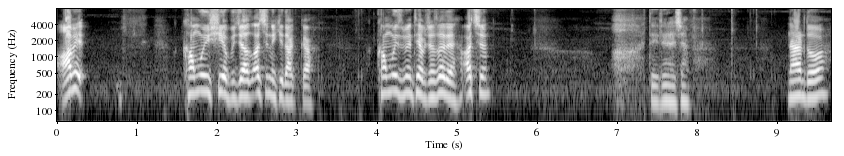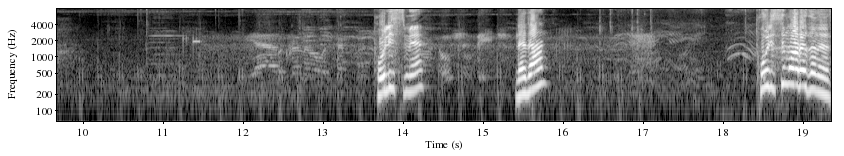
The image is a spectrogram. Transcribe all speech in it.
Abi kamu işi yapacağız. Açın iki dakika. Kamu hizmeti yapacağız hadi açın. Delireceğim. Nerede o? Polis mi? Neden? Polisi mi aradınız?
